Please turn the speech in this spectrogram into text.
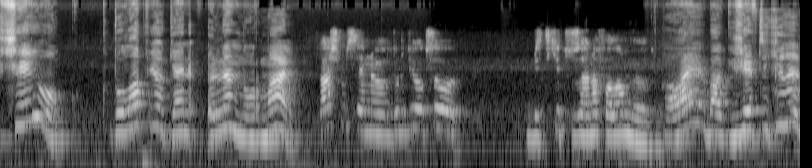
şey yok. Dolap yok yani ölen normal. Taş mı seni öldürdü yoksa o bitki tuzağına falan mı öldü? Hayır bak Jeff Tickler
